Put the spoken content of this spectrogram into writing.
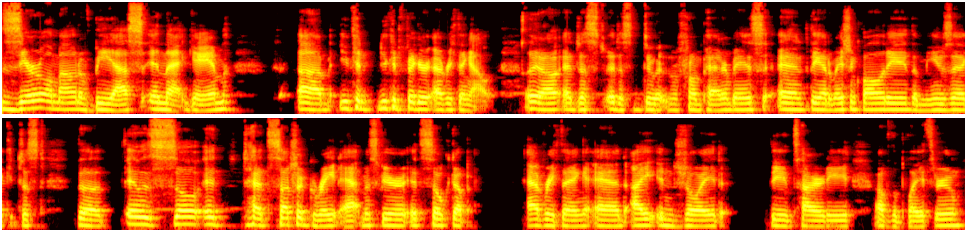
zero amount of BS in that game. Um, you could you could figure everything out you know, and just and just do it from pattern base and the animation quality, the music, just the it was so it had such a great atmosphere. It soaked up everything, and I enjoyed the entirety of the playthrough.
